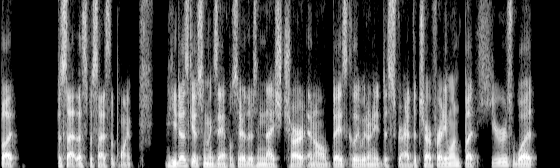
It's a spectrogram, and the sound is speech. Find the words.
But beside that's besides the point. He does give some examples here. There's a nice chart, and I'll basically we don't need to describe the chart for anyone, but here's what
